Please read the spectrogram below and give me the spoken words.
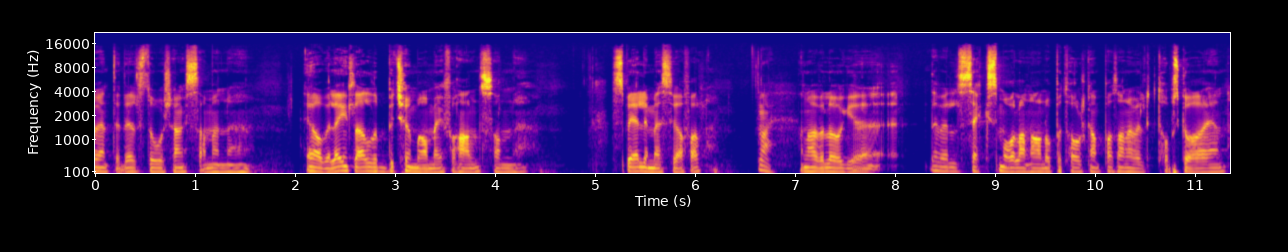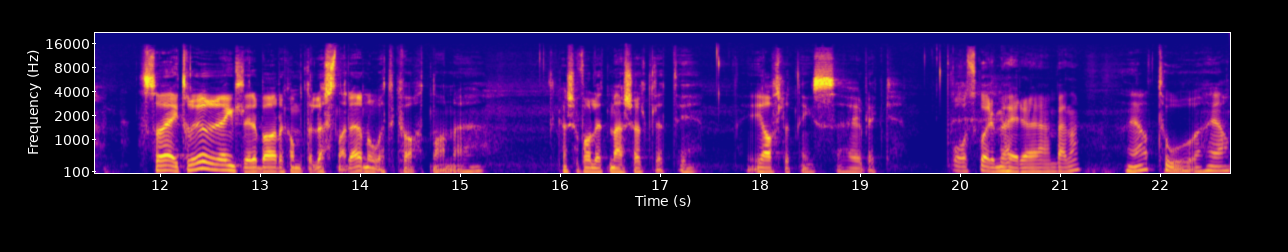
brent en del store sjanser, men uh, jeg har vel egentlig aldri bekymra meg for han sånn, spillemessig i hvert fall. Nei. Han har vel òg Det er vel seks mål han har nå på tolv kamper, så han er vel toppskårer igjen. Så jeg tror egentlig det bare kommer til å løsne der nå etter hvert, når han eh, kanskje får litt mer selvtillit i, i avslutningsøyeblikk. Og skåre med høyrebeinet. Ja to, ja,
